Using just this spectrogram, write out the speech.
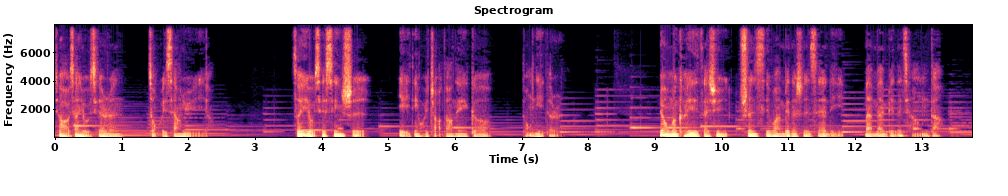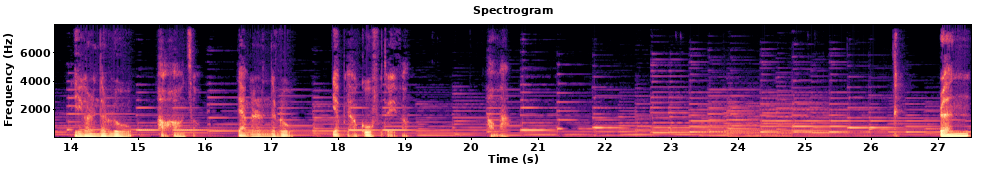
就好像有些人总会相遇一样。所以，有些心事，也一定会找到那个懂你的人。愿我们可以在瞬瞬息万变的世界里慢慢变得强大。一个人的路好好走，两个人的路也不要辜负对方，好吗？人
